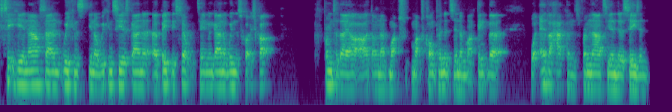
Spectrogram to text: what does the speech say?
sit here now saying we can, you know, we can see us going to uh, beat this Celtic team and going to win the Scottish Cup? From today, I, I don't have much much confidence in them. I think that whatever happens from now to the end of the season,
